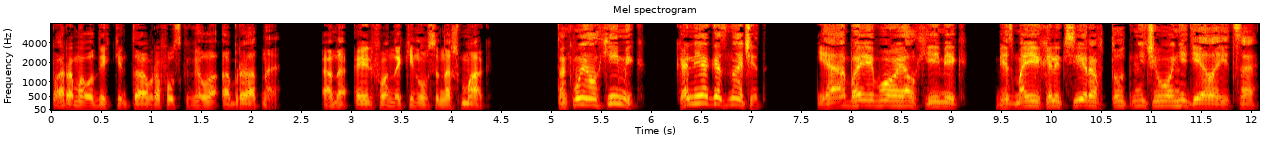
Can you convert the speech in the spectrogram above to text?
пара молодых кентавров ускакала обратно, а на эльфа накинулся наш маг. «Так мы алхимик? Коллега, значит?» «Я боевой алхимик. Без моих эликсиров тут ничего не делается».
